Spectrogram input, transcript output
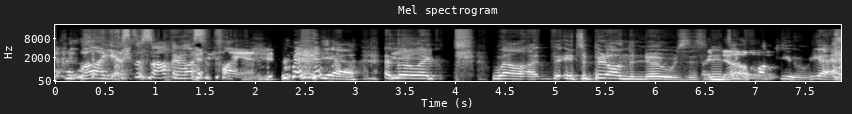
well i guess this author wasn't playing yeah. And they're like well uh, it's a bit on the nose isn't it? no like, fuck you. Yeah.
